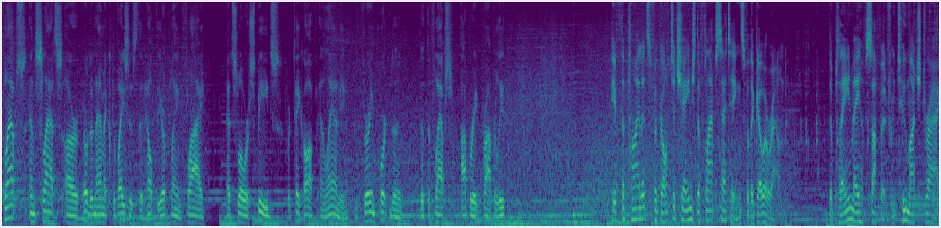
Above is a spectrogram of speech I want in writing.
Flaps and slats are aerodynamic devices that help the airplane fly at slower speeds for takeoff and landing. It's very important to, that the flaps operate properly. If the pilots forgot to change the flap settings for the go-around, the plane may have suffered from too much drag.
